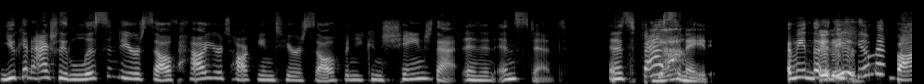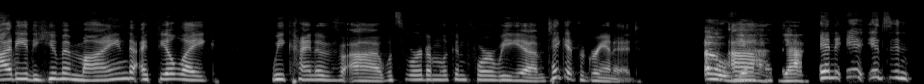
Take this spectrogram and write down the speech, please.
you can actually listen to yourself, how you're talking to yourself, and you can change that in an instant. And it's fascinating. I mean, the the human body, the human mind, I feel like we kind of uh what's the word I'm looking for? We um take it for granted. Oh Um yeah, yeah. and it, it's an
